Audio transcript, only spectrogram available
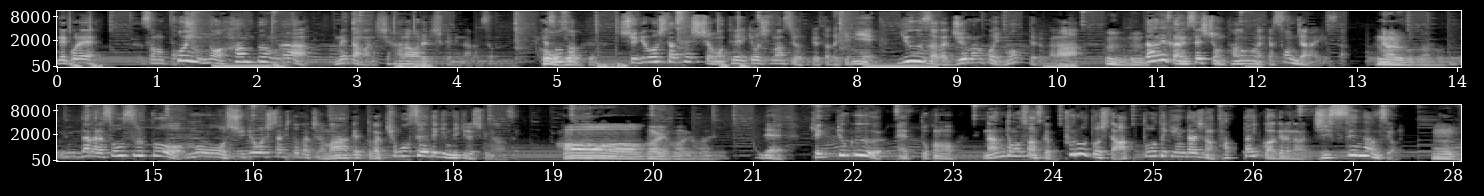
で、これ、そのコインの半分がメタマに支払われる仕組みになるんですよ。でそうすると、修行したセッションを提供しますよって言った時に、ユーザーが10万コイン持ってるから、うんうん、誰かにセッション頼まなきゃ損じゃないですか。なるほど、なるほど。だからそうすると、もう修行した人たちのマーケットが強制的にできる仕組みなんですよ。はあ、はいはいはい。で、結局、えっと、この、何でもそうなんですけど、プロとして圧倒的に大事なのはたった1個挙げるなら実践なんですよ。うん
